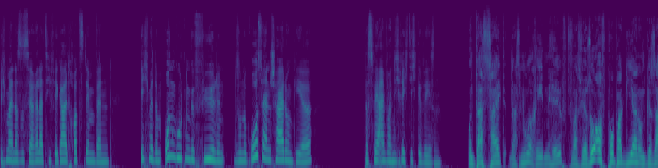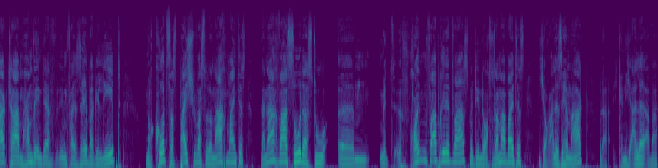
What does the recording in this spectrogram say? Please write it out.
ich meine, das ist ja relativ egal. Trotzdem, wenn ich mit einem unguten Gefühl in so eine große Entscheidung gehe, das wäre einfach nicht richtig gewesen. Und das zeigt, dass nur Reden hilft. Was wir so oft propagieren und gesagt haben, haben wir in, der, in dem Fall selber gelebt. Noch kurz das Beispiel, was du danach meintest. Danach war es so, dass du ähm, mit äh, Freunden verabredet warst, mit denen du auch zusammenarbeitest, die ich auch alle sehr mag. Oder ich kenne nicht alle, aber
